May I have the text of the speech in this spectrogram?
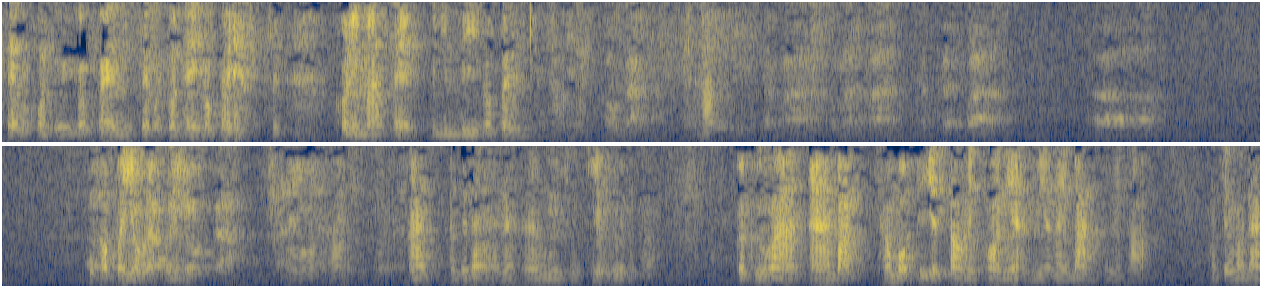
เศษของคนอื่นก็เป็นเศษของตนเองก็เป็นคนอื่นมาเศษมายินดีก็เป็นนะครับครับ ผมเข้าประโยชน์แล้วคนนี้อ๋อครับอาอาจจะได้นะถ้ามีส่วนเกี่ยวด้วยนะครับ ก็คือว่าอาบัตทั้งหมดที่จะต้องในข้อเนี้ยมีอะไรบ้างใช่ไหมครับถ้าจะว่าได้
